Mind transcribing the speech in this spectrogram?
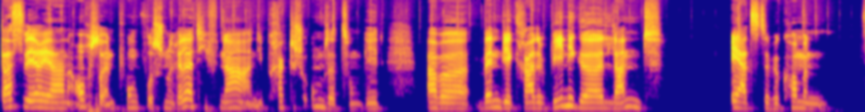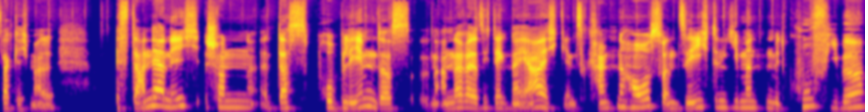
Das wäre ja dann auch so ein Punkt, wo es schon relativ nah an die praktische Umsetzung geht. Aber wenn wir gerade weniger Landärzte bekommen, sag ich mal, ist dann ja nicht schon das Problem, dass ein anderer, der sich denkt, na ja, ich gehe ins Krankenhaus, wann sehe ich denn jemanden mit Kuhfieber?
